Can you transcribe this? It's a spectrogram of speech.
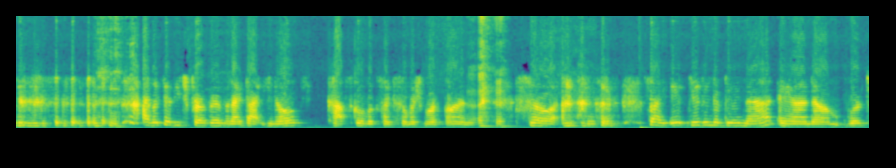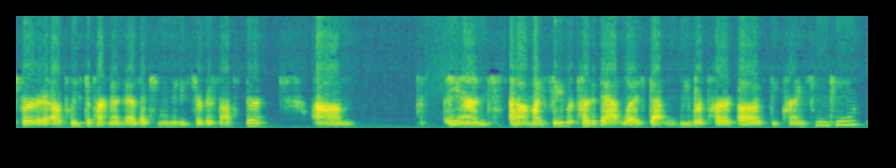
I looked at each program and I thought, you know, cop school looks like so much more fun. so so I it did end up doing that and um, worked for a police department as a community service officer. Um, and uh, my favorite part of that was that we were part of the crime scene team.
